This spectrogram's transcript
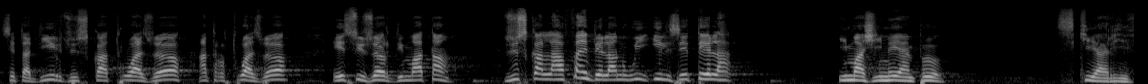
c'est-à-dire jusqu'à 3 heures, entre 3 heures et 6 heures du matin. Jusqu'à la fin de la nuit, ils étaient là. Imaginez un peu ce qui arrive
